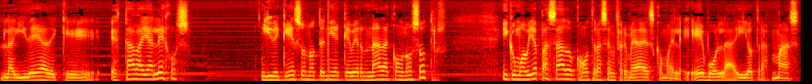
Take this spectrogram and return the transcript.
la idea de que estaba ya lejos y de que eso no tenía que ver nada con nosotros. Y como había pasado con otras enfermedades como el ébola y otras más,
